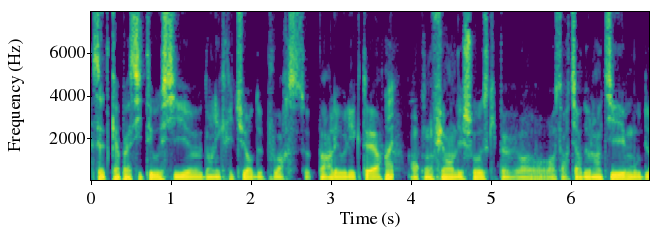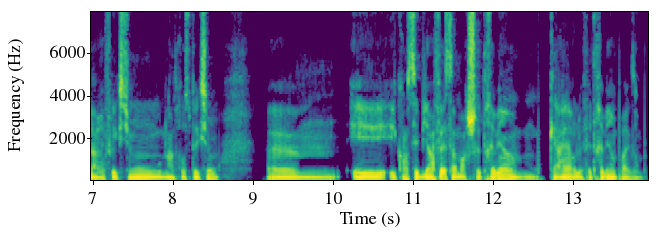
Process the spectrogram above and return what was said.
cette capacité aussi euh, dans l'écriture de pouvoir se parler au lecteur Ouais. en confiant des choses qui peuvent euh, ressortir de l'intime ou de la réflexion ou de l'introspection. Euh, et, et quand c'est bien fait, ça marche très bien. Carrère le fait très bien, par exemple.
